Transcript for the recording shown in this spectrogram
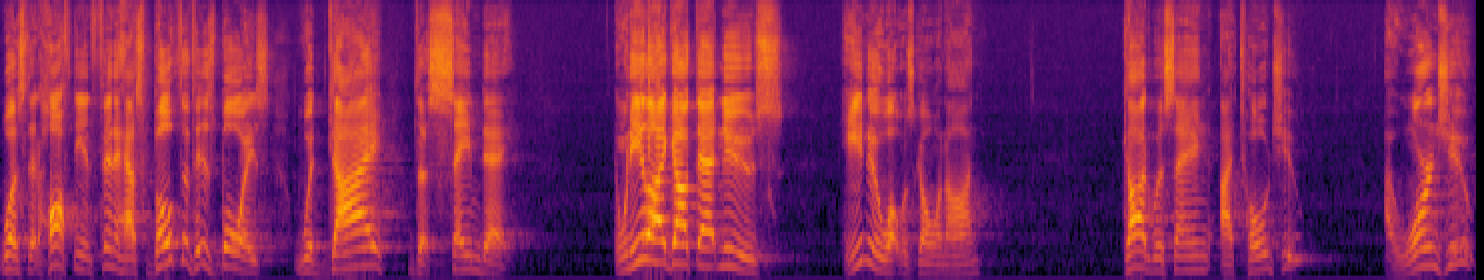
was that Hophni and Phinehas, both of his boys, would die the same day. And when Eli got that news, he knew what was going on. God was saying, I told you, I warned you,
